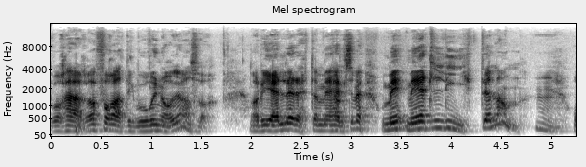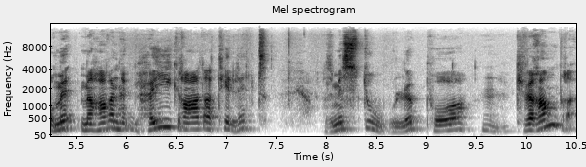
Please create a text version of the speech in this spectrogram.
Vår Herre for at jeg bor i Norge, altså. Når det gjelder dette med helsevesen. Og vi, vi er et lite land. Og vi, vi har en høy grad av tillit. Altså, vi stoler på hverandre.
